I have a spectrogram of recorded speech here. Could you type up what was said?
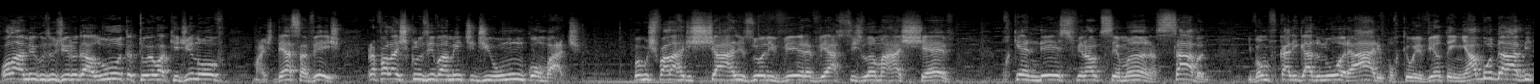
Olá, amigos do Giro da Luta, tô eu aqui de novo, mas dessa vez para falar exclusivamente de um combate. Vamos falar de Charles Oliveira versus Islam Makhachev, porque é nesse final de semana, sábado, e vamos ficar ligado no horário, porque o evento é em Abu Dhabi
